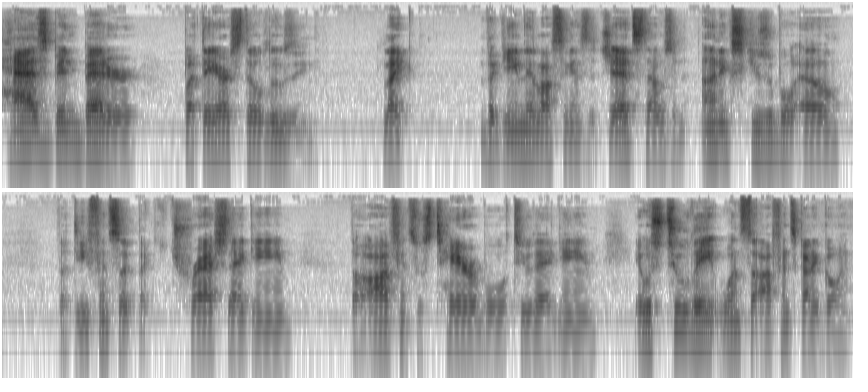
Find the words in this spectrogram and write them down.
has been better, but they are still losing. Like the game they lost against the Jets, that was an unexcusable L. The defense looked like trash that game. The offense was terrible to that game. It was too late once the offense got it going.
